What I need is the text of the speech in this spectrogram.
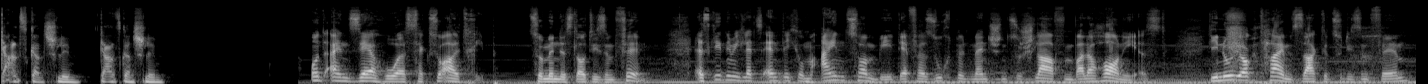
ganz, ganz schlimm. Ganz, ganz schlimm. und ein sehr hoher Sexualtrieb. Zumindest laut diesem Film. Es geht nämlich letztendlich um einen Zombie, der versucht mit Menschen zu schlafen, weil er horny ist. Die New York Times sagte zu diesem Film,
